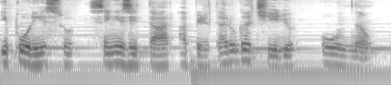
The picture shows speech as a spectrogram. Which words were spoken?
e por isso sem hesitar apertar o gatilho ou não.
